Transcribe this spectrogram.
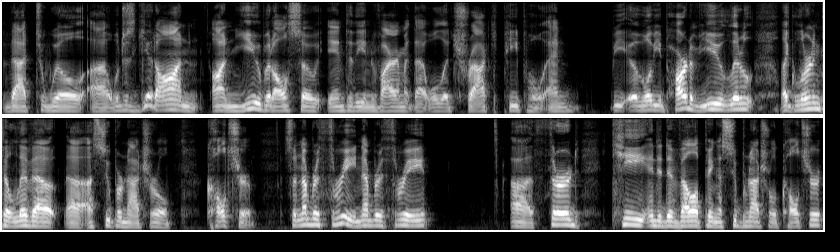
that will uh, will just get on on you, but also into the environment that will attract people and be will be part of you, little like learning to live out uh, a supernatural culture. So number three, number three, uh, third key into developing a supernatural culture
